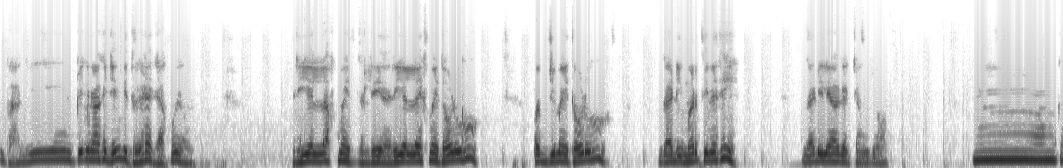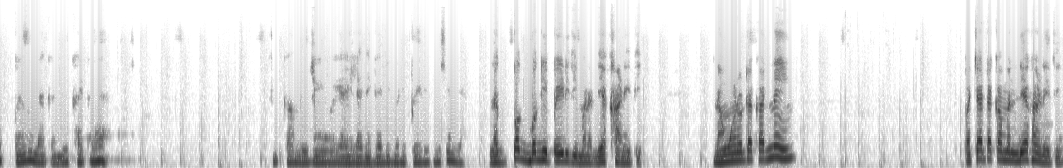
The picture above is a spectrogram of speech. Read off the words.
ભાગીને પીકને આખી જિંદગી ધોઈડા જ રાખું એવું રિયલ લાઈફમાં રિયલ લાઈફમાં થોડું હું. પબજીમાં થોડું હું. ગાડી મળતી નથી. ગાડી લેવા ક્યાંક જવું જો આમ કંઈક પડ્યું લાગે દેખાય તો હે કામ બીજી હોય આઈલાથી ગાડી બધી પડી છે ને લગભગ બગી પડી હતી મને દેખાણી હતી નવ્વાણું ટકા નહીં પચાસ ટકા મને દેખાણી હતી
